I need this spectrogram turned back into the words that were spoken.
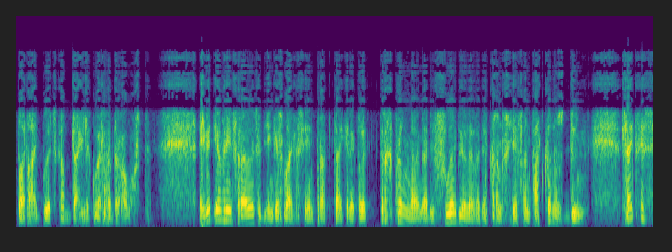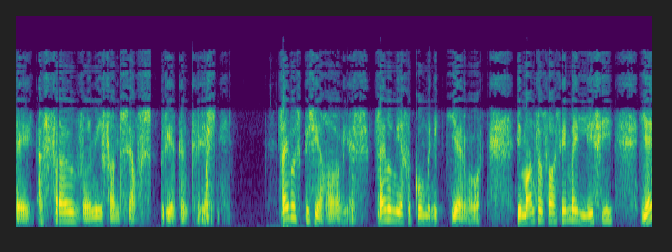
waar daai boodskap duidelik oorgedra word. Ek weet een van die vrouens het eendag vir my gesê in praktyk en ek wil dit terugbring nou na die voorbeelde wat ek gaan gee van wat kan ons doen. Sy het gesê 'n vrou wil nie van selfsprekend wees nie. Sy wil spesiaal wees. Sy wil mee gekommunikeer word. Die man sou vir haar sê my liefie, jy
